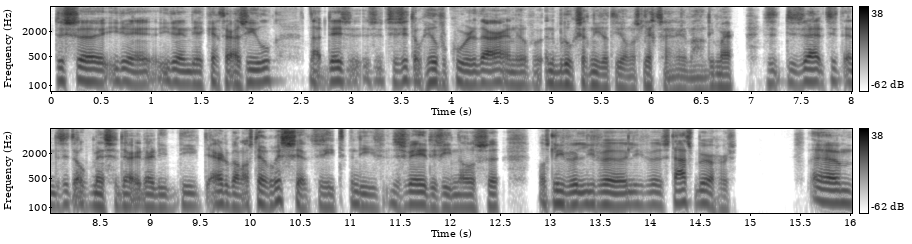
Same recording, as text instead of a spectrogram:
Dus uh, iedereen, iedereen die krijgt er asiel. Nou, deze, ze zitten ook heel veel Koerden daar. En, heel veel, en bedoel, ik zeg niet dat die allemaal slecht zijn helemaal niet. Maar en er zitten ook mensen daar, daar die, die Erdogan als terrorist ziet. En die de Zweden zien als, uh, als lieve, lieve, lieve staatsburgers. Um,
